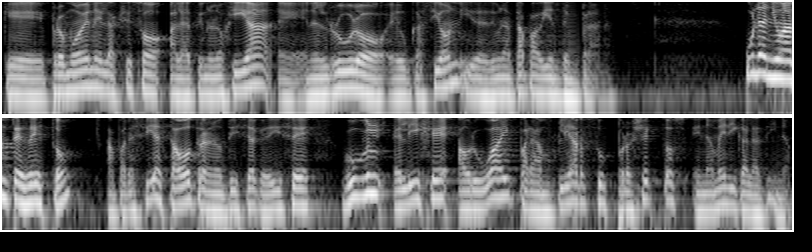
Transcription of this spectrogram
que promueven el acceso a la tecnología eh, en el rubro educación y desde una etapa bien temprana. Un año antes de esto, aparecía esta otra noticia que dice Google elige a Uruguay para ampliar sus proyectos en América Latina.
